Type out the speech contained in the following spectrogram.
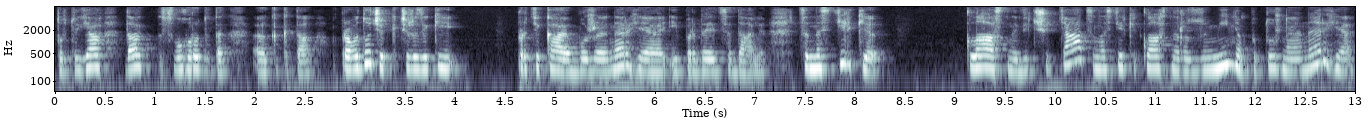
Тобто я да, свого роду так, е, як це, проводочок, через який протікає Божа енергія і передається далі. Це настільки класне відчуття, це настільки класне розуміння, потужна енергія,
